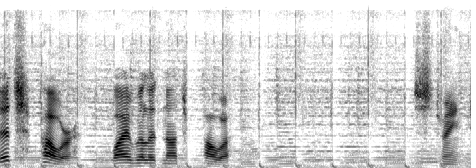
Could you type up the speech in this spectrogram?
That's it. Power. Why will it not power? Strange.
